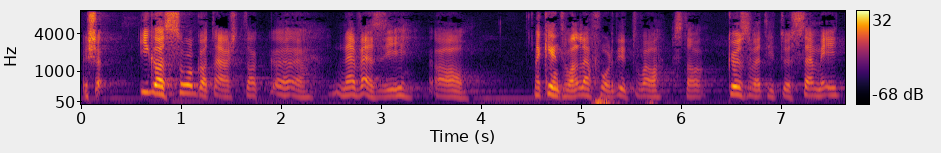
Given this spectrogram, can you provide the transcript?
És a igaz szolgatásnak nevezi a Neként van lefordítva ezt a közvetítő személyt,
